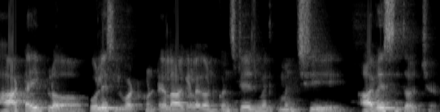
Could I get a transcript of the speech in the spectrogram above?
ఆ టైప్లో పోలీసులు పట్టుకుంటే ఇలాగ ఇలాగ అనుకొని స్టేజ్ మీదకి మంచి ఆవేశంతో వచ్చాడు.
